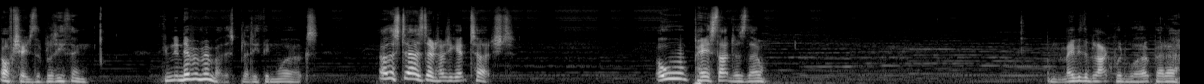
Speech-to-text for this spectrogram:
Oh, I've changed the bloody thing. I can never remember how this bloody thing works. Oh, the stairs don't actually get touched. Oh, paste that does, though. Maybe the black would work better.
